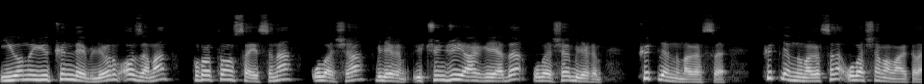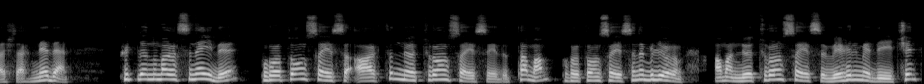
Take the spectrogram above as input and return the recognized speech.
İyonu yükünü de biliyorum. O zaman proton sayısına ulaşabilirim. Üçüncü yargıya da ulaşabilirim. Kütle numarası. Kütle numarasına ulaşamam arkadaşlar. Neden? Kütle numarası neydi? Proton sayısı artı nötron sayısıydı. Tamam proton sayısını biliyorum. Ama nötron sayısı verilmediği için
